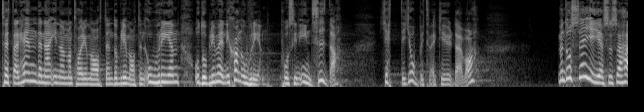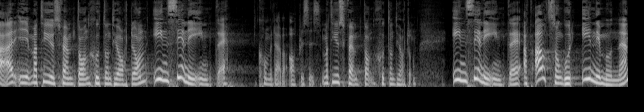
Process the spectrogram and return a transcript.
tvättar händerna innan man tar i maten, då blir maten oren och då blir människan oren på sin insida. Jättejobbigt verkar ju det där vara. Men då säger Jesus så här i Matteus 15, 17-18. Inser ni inte, kommer det här, ja precis, Matteus 15, 17-18. Inser ni inte att allt som går in i munnen,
